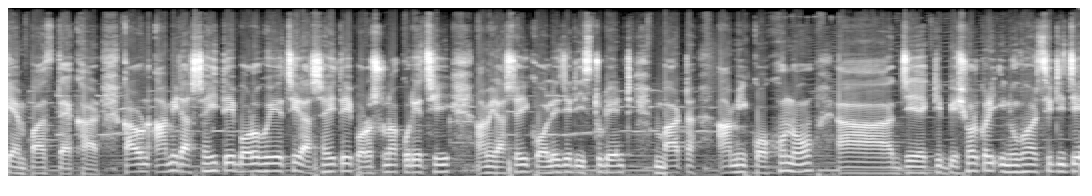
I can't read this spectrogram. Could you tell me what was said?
ক্যাম্পাস দেখার। কারণ আমি রাজশাহীতেই বড় হয়েছি, রাজশাহীতেই পড়াশোনা করেছি। আমি রাজশাহী কলেজের স্টুডেন্ট বাট আমি কখনো যে একটি বেসরকারি ইউনিভার্সিটি যে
